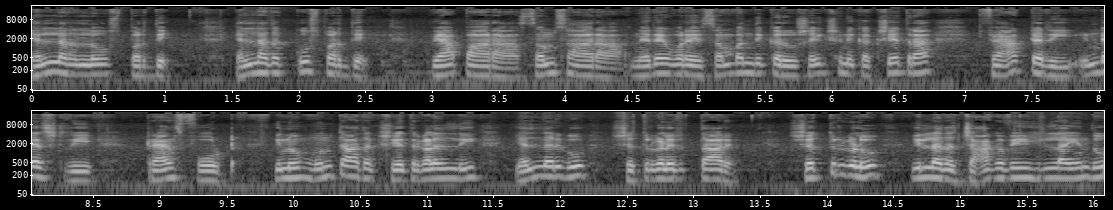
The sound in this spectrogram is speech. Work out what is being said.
ಎಲ್ಲರಲ್ಲೂ ಸ್ಪರ್ಧೆ, ಎಲ್ಲದಕ್ಕೂ ಸ್ಪರ್ಧೆ. ವ್ಯಾಪಾರ, ಸಂಸಾರ, ನೆರೆಹೊರೆ ಸಂಬಂಧಿಕರು, ಶೈಕ್ಷಣಿಕ ಕ್ಷೇತ್ರ, ಫ್ಯಾಕ್ಟರಿ, ಇಂಡಸ್ಟ್ರಿ, ಟ್ರಾನ್ಸ್ಪೋರ್ಟ್, ಇನ್ನು ಮುಂತಾದ ಕ್ಷೇತ್ರಗಳಲ್ಲಿ ಎಲ್ಲರಿಗೂ ಶತ್ರುಗಳಿರುತ್ತಾರೆ. ಶತ್ರುಗಳು ಇಲ್ಲದ ಜಾಗವೇ ಇಲ್ಲ ಎಂದು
